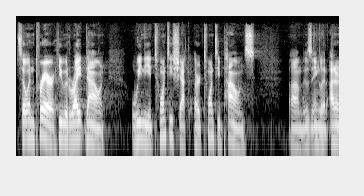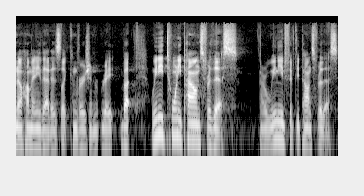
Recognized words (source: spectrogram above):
So in prayer, he would write down, "We need 20 shek or 20 pounds." Um, it was England. I don't know how many that is, like conversion rate, but we need 20 pounds for this, or we need 50 pounds for this.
